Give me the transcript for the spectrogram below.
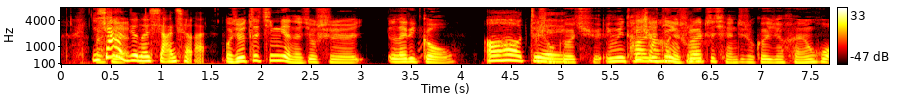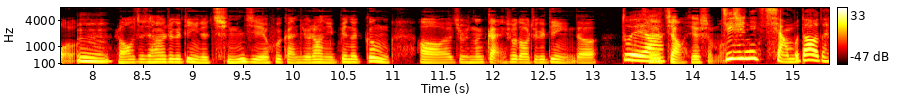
一下子就能想起来。我觉得最经典的就是《Let It Go》哦，这首歌曲，因为它是电影出来之前，这首歌已经很火了。嗯，然后再加上这个电影的情节，会感觉让你变得更呃，就是能感受到这个电影的对啊讲些什么。即使你想不到的，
